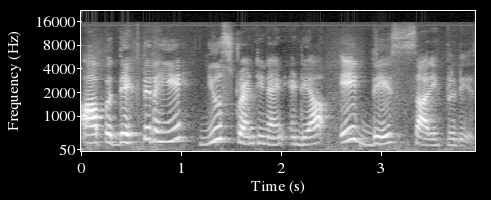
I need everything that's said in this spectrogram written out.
आप देखते रहिए न्यूज़ 29 इंडिया, एक देश, सारे प्रदेश।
